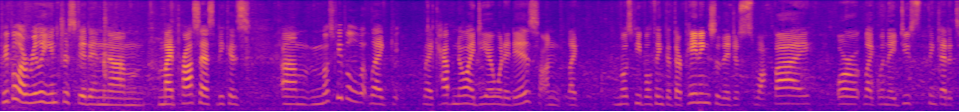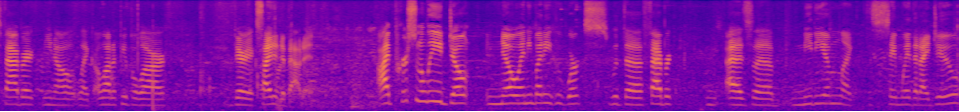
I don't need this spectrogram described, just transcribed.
People are really interested in um, my process because um, most people like like have no idea what it is. On like most people think that they're painting, so they just walk by, or like when they do think that it's fabric, you know, like a lot of people are very excited about it. I personally don't know anybody who works with the fabric as a medium, like the same way that I do.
